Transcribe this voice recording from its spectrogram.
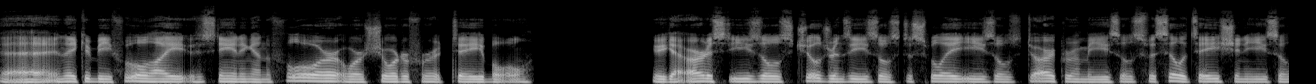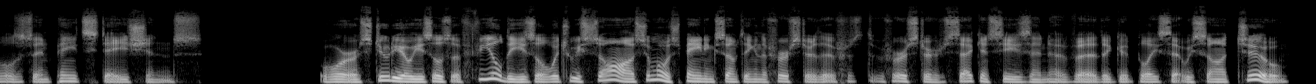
Uh, and they could be full height standing on the floor or shorter for a table. You got artist easels, children's easels, display easels, darkroom easels, facilitation easels, and paint stations. Or studio easels, a field easel, which we saw. Someone was painting something in the first or the first or second season of uh, the Good Place that we saw too.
